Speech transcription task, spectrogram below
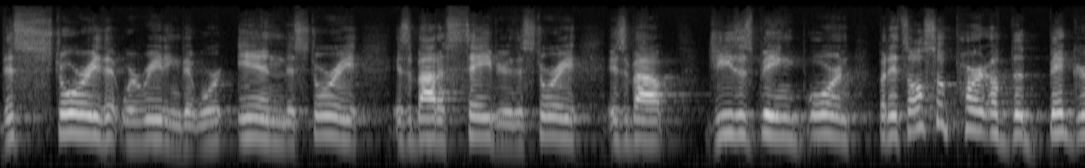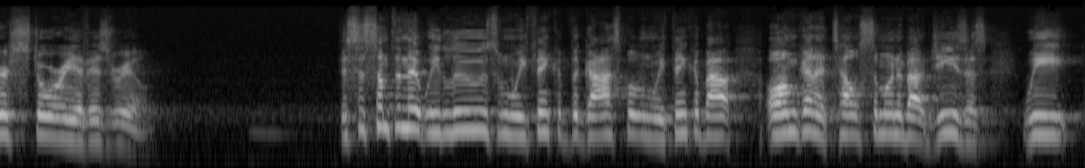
this story that we're reading, that we're in. This story is about a Savior. This story is about Jesus being born, but it's also part of the bigger story of Israel. This is something that we lose when we think of the gospel, when we think about, oh, I'm going to tell someone about Jesus. We,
